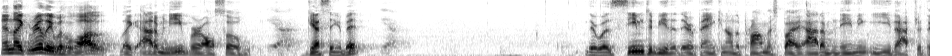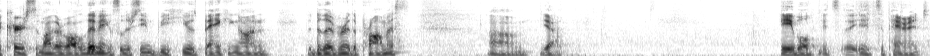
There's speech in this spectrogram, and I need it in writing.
And like really with a lot of, like Adam and Eve were also Yeah. guessing a bit. Yeah. there was seemed to be that they were banking on the promise by Adam naming Eve after the curse, the mother of all living. So there seemed to be he was banking on the deliverer, the promise. Um, yeah. Abel, it's it's apparent.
